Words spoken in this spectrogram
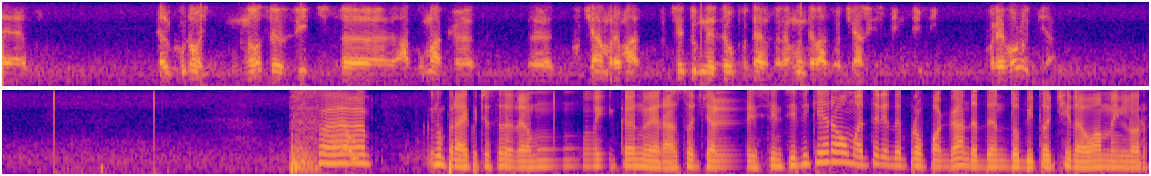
Uh, îl cunoști. Nu o să zici să, acum că uh, cu ce am rămas, cu ce Dumnezeu puteam să rămân de la socialism științific? Cu Revoluția. Pf, uh, nu prea ai cu ce să rămâi, că nu era socialist științific, era o materie de propagandă, de îndobitocire a oamenilor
